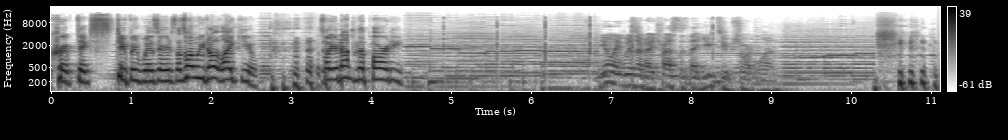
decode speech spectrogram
Cryptic, stupid wizards. That's why we don't like you. That's why you're not in the party. The only wizard I trust is that YouTube short one.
